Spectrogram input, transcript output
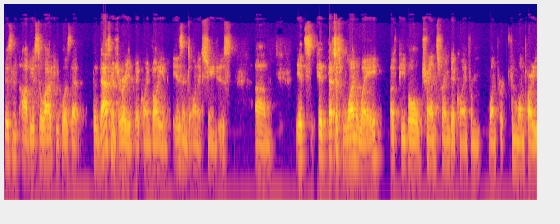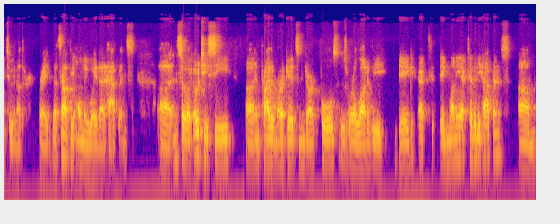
isn't obvious to a lot of people is that the vast majority of Bitcoin volume isn't on exchanges. Um, it's it, that's just one way of people transferring Bitcoin from one per, from one party to another, right? That's not the only way that happens. Uh, and so OTC uh, in private markets and dark pools is where a lot of the big act, big money activity happens. Um,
